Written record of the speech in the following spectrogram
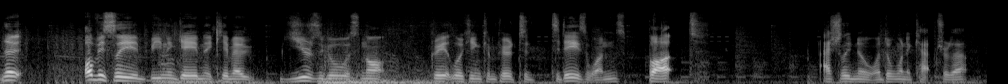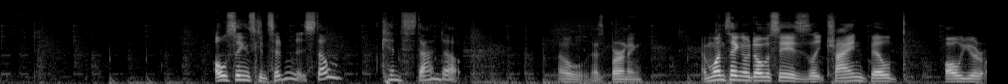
Now, obviously, being a game that came out years ago, it's not great looking compared to today's ones, but. Actually, no, I don't want to capture that. All things considered, it still can stand up. Oh, that's burning. And one thing I would always say is like try and build all your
